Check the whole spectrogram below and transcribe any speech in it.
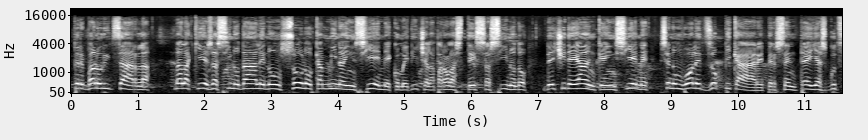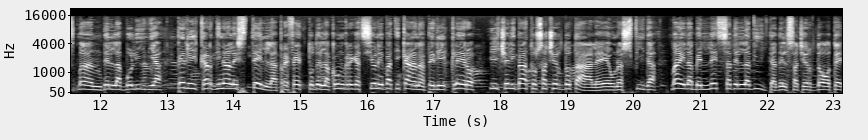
per valorizzarla ma la Chiesa sinodale non solo cammina insieme, come dice la parola stessa sinodo, decide anche insieme se non vuole zoppicare per Centellas Guzman della Bolivia, per il cardinale Stella, prefetto della Congregazione Vaticana per il clero, il celibato sacerdotale è una sfida, ma è la bellezza della vita del sacerdote,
